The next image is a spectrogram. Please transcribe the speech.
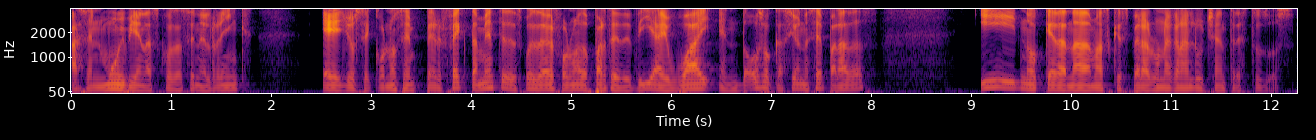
hacen muy bien las cosas en el ring. Ellos se conocen perfectamente después de haber formado parte de DIY en dos ocasiones separadas. Y no queda nada más que esperar una gran lucha entre estos dos.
